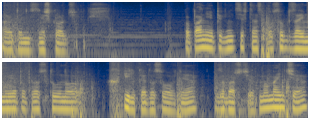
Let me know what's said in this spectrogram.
ale to nic nie szkodzi. Kopanie piwnicy w ten sposób zajmuje po prostu no chwilkę dosłownie. Zobaczcie, w momencie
